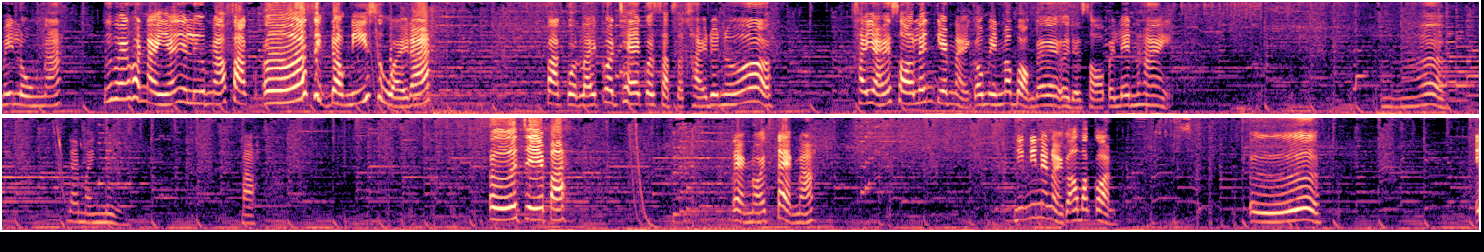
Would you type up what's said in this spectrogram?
ไม่ลงนะเพื่อนๆคนไหนนะอย่าลืมนะ ฝากเออสิบดอกนี้สวยนะ ฝากกดไลค์กดแชร์กด subscribe ด้วยเนอะใครอยากให้ซอเล่นเกมไหนก็เม้นต์มาบอกได้เลยเออเดี๋ยวซอไปเล่นให้ เออ ได้มาหนึ่งไปะเออเจปะ แตกน้อยแตกนะ นิดๆหน่อยๆก็เอามาก่อน เออ เอ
